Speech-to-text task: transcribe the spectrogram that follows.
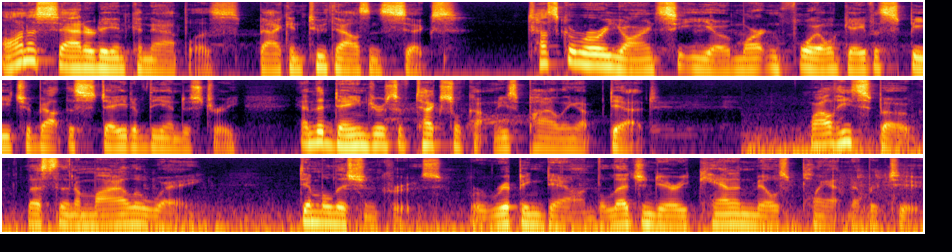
On a Saturday in Kannapolis, back in 2006, Tuscarora Yarn CEO Martin Foyle gave a speech about the state of the industry and the dangers of textile companies piling up debt. While he spoke, less than a mile away, demolition crews were ripping down the legendary Cannon Mills Plant Number 2,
